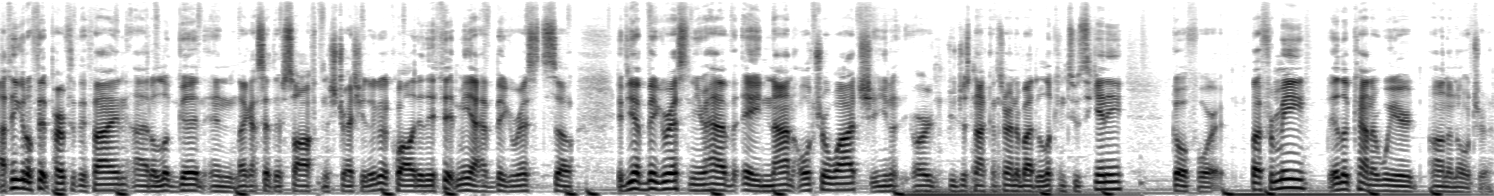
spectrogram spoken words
I think it'll fit perfectly fine. Uh, it'll look good, and like I said, they're soft and stretchy. They're good quality. They fit me. I have big wrists, so if you have big wrists and you have a non-ultra watch, you know, or you're just not concerned about it looking too skinny, go for it. But for me, it looked kind of weird on an ultra.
